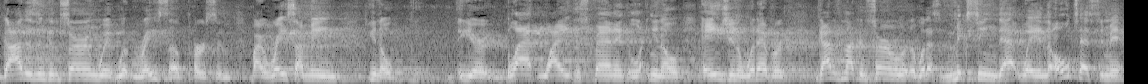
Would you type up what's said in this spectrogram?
God isn't concerned with what race of person. By race, I mean, you know, you're black, white, Hispanic, you know, Asian, or whatever. God is not concerned with us mixing that way. In the Old Testament,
